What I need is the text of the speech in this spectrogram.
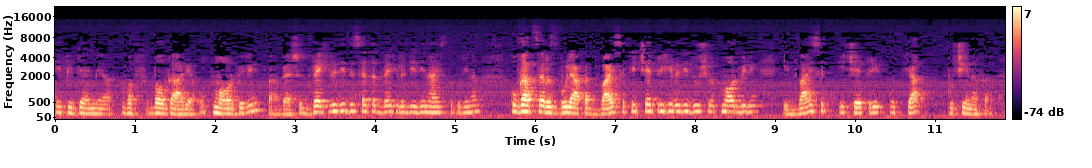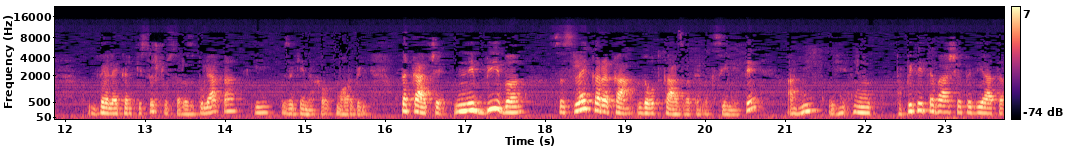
епидемия в България от морбили. Това беше 2010-2011 година, когато се разболяха 24 000 души от морбили и 24 от тях починаха. Две лекарки също се разболяха и загинаха от морбили. Така че не бива с лека ръка да отказвате ваксините, ами попитайте вашия педиатър,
